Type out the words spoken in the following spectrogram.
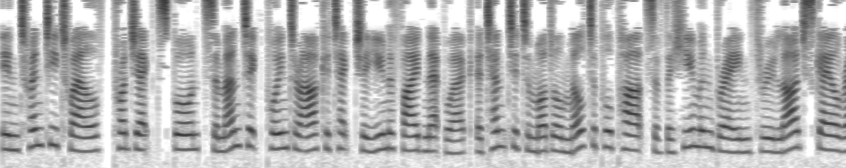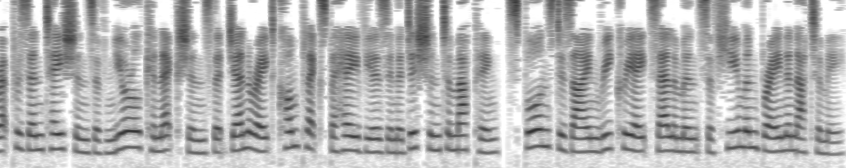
In 2012, Project Spaun Semantic Pointer Architecture Unified Network attempted to model multiple parts of the human brain through large-scale representations of neural connections that generate complex behaviors in addition to mapping. Spaun's design recreates elements of human brain anatomy.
